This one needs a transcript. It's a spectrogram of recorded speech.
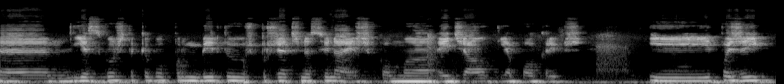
Uh, e esse gosto acabou por me vir dos projetos nacionais, como Age Out e Apócrifos. E depois aí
